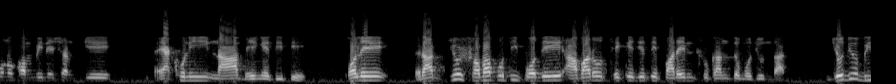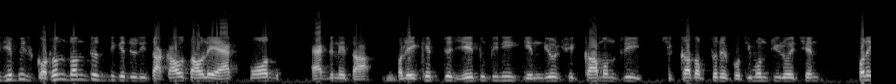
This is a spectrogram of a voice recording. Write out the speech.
কোনো কম্বিনেশনকে এখনই না ভেঙে দিতে। ফলে রাজ্য সভাপতি পদে আবারও থেকে যেতে পারেন সুকান্ত মজুমদার। যদিও বিজেপির গঠনতন্ত্রের দিকে যদি তাকাও, তাহলে এক পদ এক নেতা। ফলে এক্ষেত্রে যেহেতু তিনি কেন্দ্রীয় শিক্ষামন্ত্রী, শিক্ষা দপ্তরের প্রতিমন্ত্রী রয়েছেন, ফলে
